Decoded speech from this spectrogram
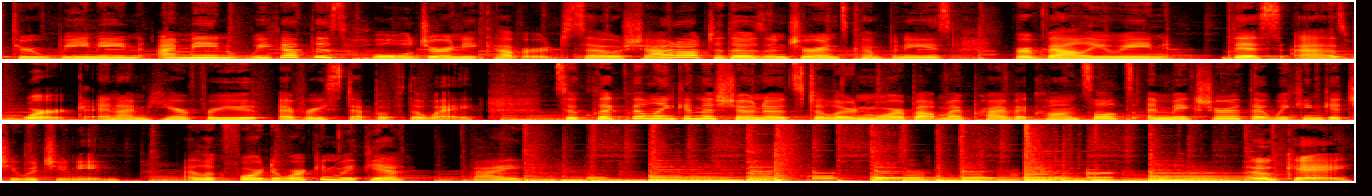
through weaning. I mean, we got this whole journey covered. So, shout out to those insurance companies for valuing this as work, and I'm here for you every step of the way. So, click the link in the show notes to learn more about my private consults and make sure that we can get you what you need. I look forward to working with you. Bye. Okay.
